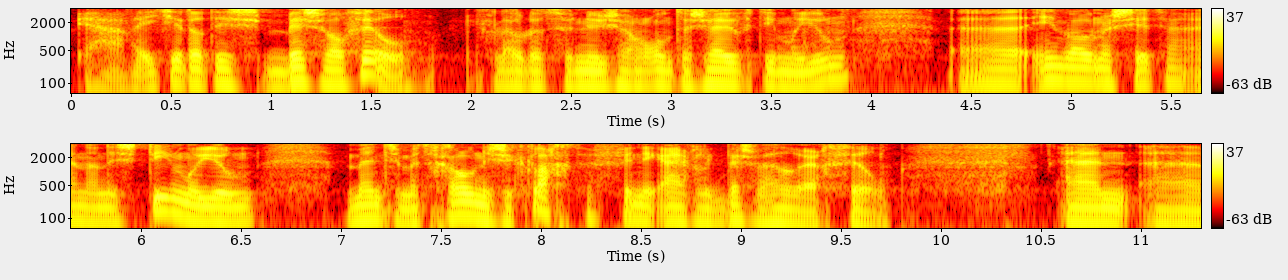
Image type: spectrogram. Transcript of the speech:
ja, weet je, dat is best wel veel. Ik geloof dat we nu zo rond de 17 miljoen uh, inwoners zitten. En dan is 10 miljoen mensen met chronische klachten, vind ik eigenlijk best wel heel erg veel. En uh,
